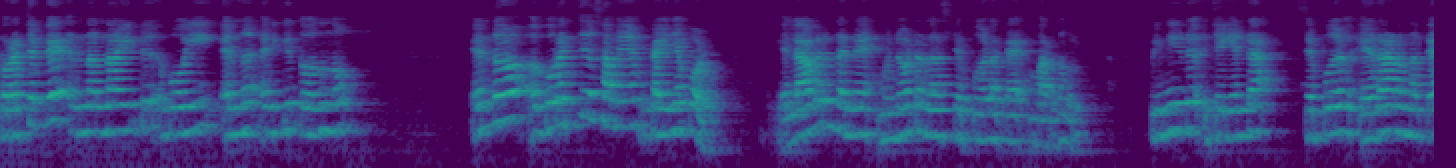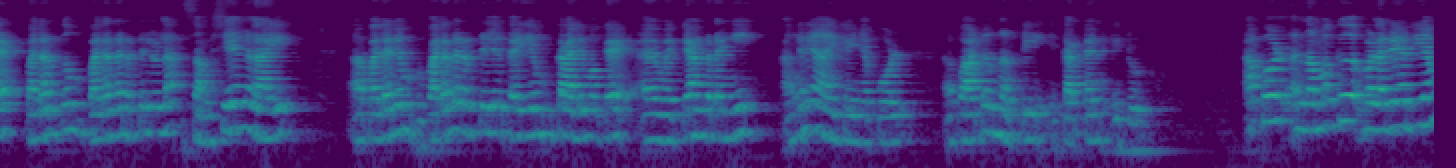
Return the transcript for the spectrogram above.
കുറച്ചൊക്കെ നന്നായിട്ട് പോയി എന്ന് എനിക്ക് തോന്നുന്നു. എന്തോ കുറച്ച് സമയം കഴിഞ്ഞപ്പോൾ എല്ലാവരും തന്നെ മുന്നോട്ടുള്ള സ്റ്റെപ്പുകളൊക്കെ മറന്നുപോയി. പിന്നീട് ചെയ്യേണ്ട സ്റ്റെപ്പുകൾ ഏതാണെന്നൊക്കെ പലർക്കും പലതരത്തിലുള്ള സംശയങ്ങളായി പലരും പലതരത്തിൽ കൈയും കാലുമൊക്കെ വയ്ക്കാൻ തുടങ്ങി. അങ്ങനെ ആയിക്കഴിഞ്ഞപ്പോൾ കഴിഞ്ഞപ്പോൾ പാട്ട് നിർത്തി കട്ടൻ ഇട്ടു. അപ്പോൾ നമുക്ക് വളരെയധികം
